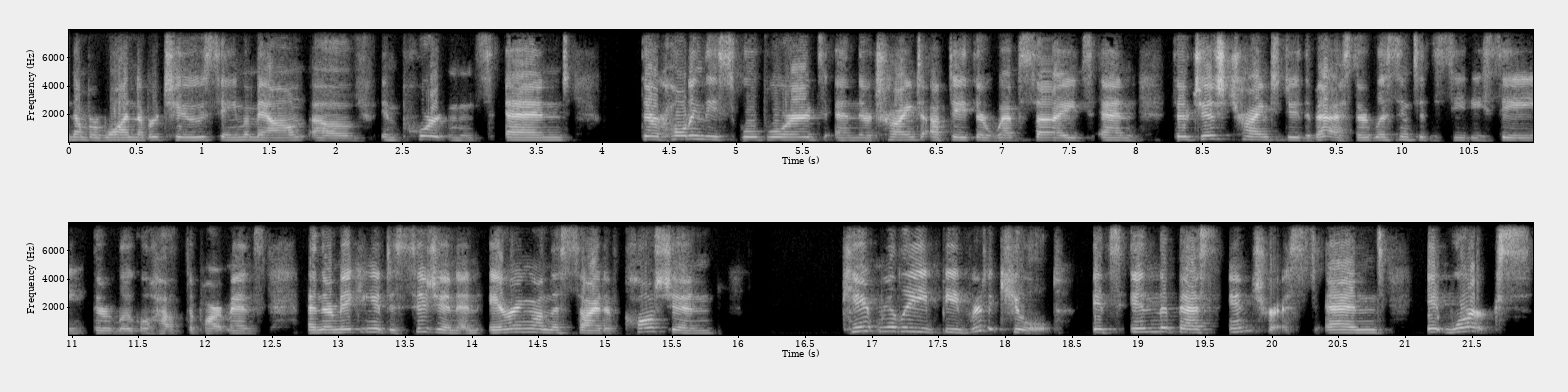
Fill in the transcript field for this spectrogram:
number one, number two, same amount of importance. And they're holding these school boards and they're trying to update their websites and they're just trying to do the best. They're listening to the CDC, their local health departments, and they're making a decision and erring on the side of caution can't really be ridiculed. It's in the best interest and it works.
